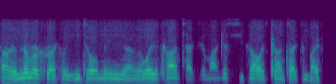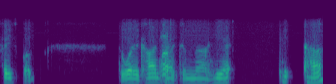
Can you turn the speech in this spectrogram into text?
If I remember correctly, he told me uh, the way to contact him. I guess you can always contact him by Facebook. The way to contact him, uh, he, he, huh?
